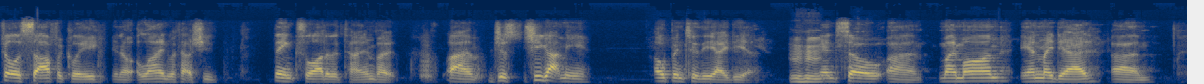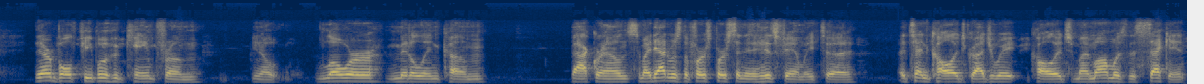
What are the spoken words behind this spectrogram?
philosophically you know aligned with how she thinks a lot of the time but um, just she got me open to the idea mm-hmm. and so um, my mom and my dad um, they're both people who came from you know lower middle income backgrounds my dad was the first person in his family to attend college, graduate college. My mom was the second.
